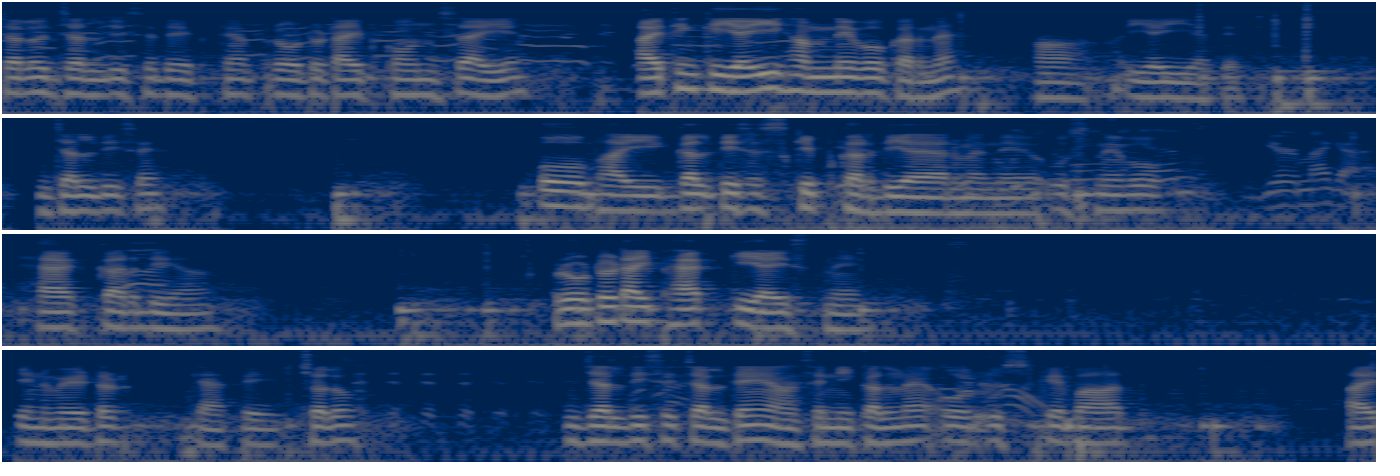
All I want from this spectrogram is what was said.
चलो जल्दी से देखते हैं प्रोटोटाइप कौन सा है ये आई थिंक यही हमने वो करना है हाँ यही है फिर जल्दी से ओ भाई गलती से स्किप कर दिया यार मैंने उसने वो. हैक कर दिया प्रोटोटाइप हैक किया इसने। Inventor cafe. चलो, जल्दी से चलते हैं, यहाँ से निकलना है, और उसके बाद आई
